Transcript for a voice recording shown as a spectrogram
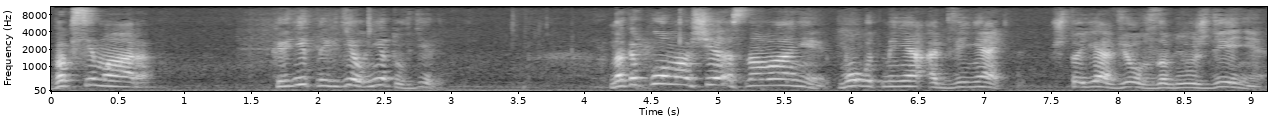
Ваксимара. Кредитных дел нету в деле. На каком вообще основании могут меня обвинять, что я ввел в заблуждение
